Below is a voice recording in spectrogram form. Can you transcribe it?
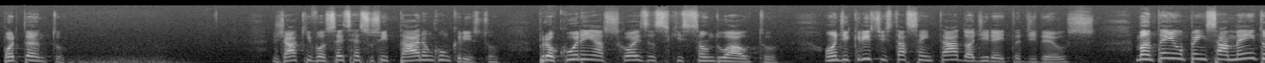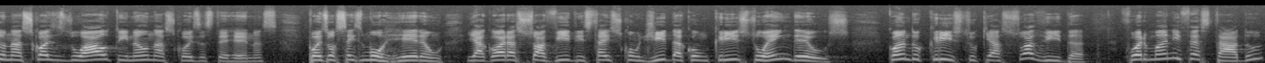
Portanto, já que vocês ressuscitaram com Cristo, procurem as coisas que são do alto, onde Cristo está sentado à direita de Deus. Mantenham o pensamento nas coisas do alto e não nas coisas terrenas, pois vocês morreram e agora a sua vida está escondida com Cristo em Deus. Quando Cristo, que é a sua vida, for manifestado,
